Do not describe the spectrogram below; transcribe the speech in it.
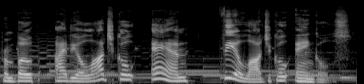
from both ideological and theological angles.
